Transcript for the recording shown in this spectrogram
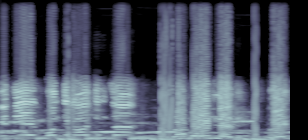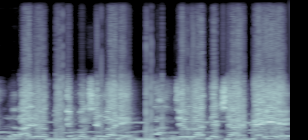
किती कोणतं गाव आहे तुमचं? प्रॉपर इथले राजरत्न दीपक शिंगाडे जिल्हाध्यक्ष आरपीआई आहे.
